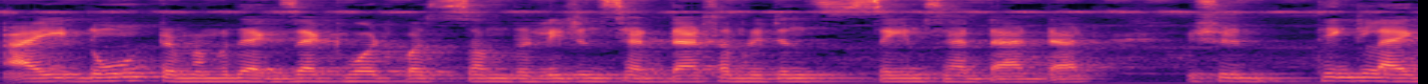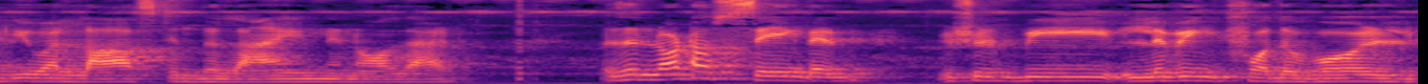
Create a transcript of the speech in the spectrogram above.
i don't remember the exact word but some religion said that some religion saint said that that you should think like you are last in the line and all that. There's a lot of saying that you should be living for the world.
